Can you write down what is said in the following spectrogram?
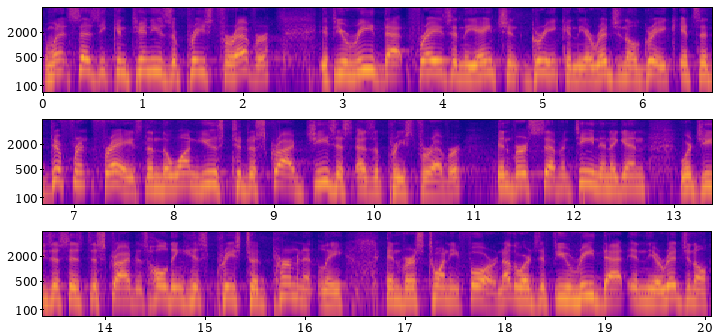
And when it says he continues a priest forever, if you read that phrase in the ancient Greek, in the original Greek, it's a different phrase than the one used to describe Jesus as a priest forever in verse 17, and again, where Jesus is described as holding his priesthood permanently in verse 24. In other words, if you read that in the original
